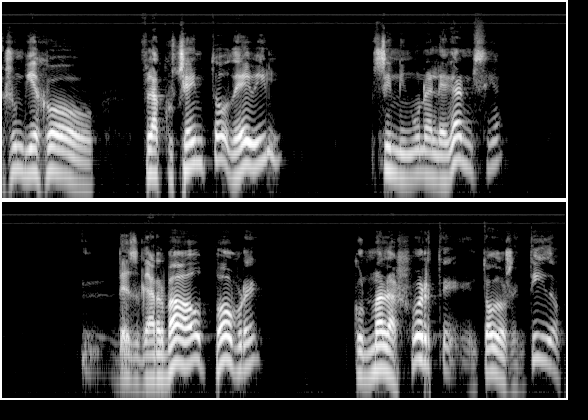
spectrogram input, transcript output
Es un viejo flacuchento, débil, sin ninguna elegancia, desgarbado, pobre, con mala suerte en todo sentido,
